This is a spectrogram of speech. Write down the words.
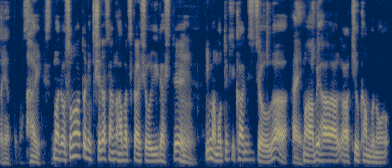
語り合ってます。はい。まあでもその後に岸田さんが派閥解消を言い出して、うん。今、茂木幹事長が、はい。まあ安倍派が旧幹部の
